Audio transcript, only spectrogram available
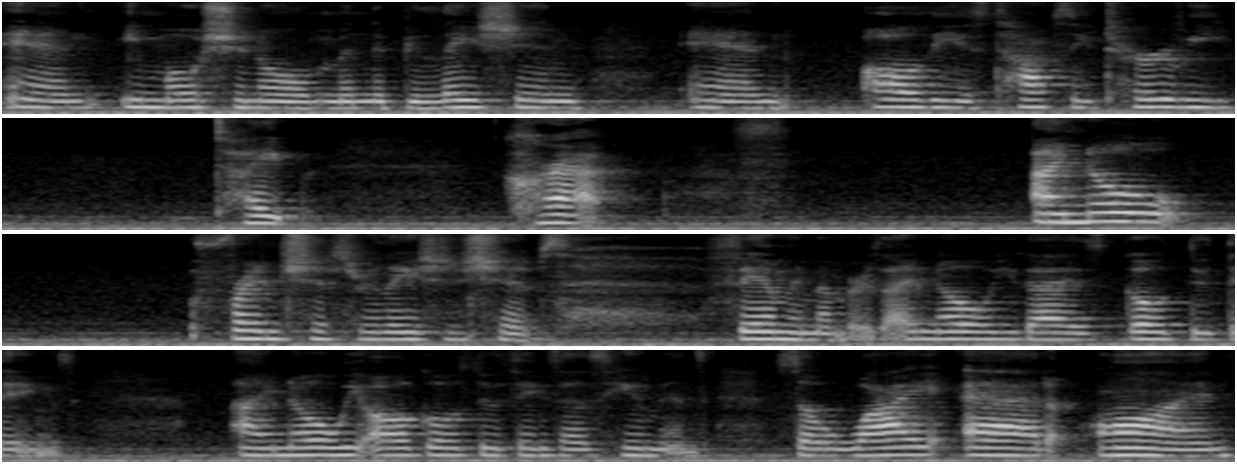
and emotional manipulation and all these topsy turvy type crap. I know friendships, relationships, family members. I know you guys go through things. I know we all go through things as humans. So why add on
